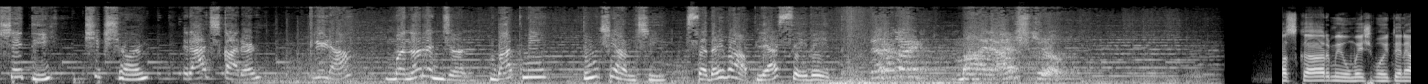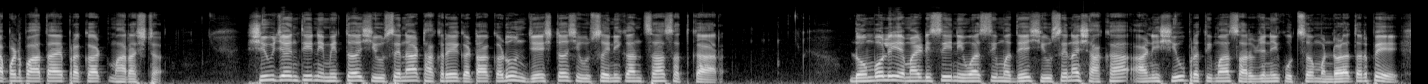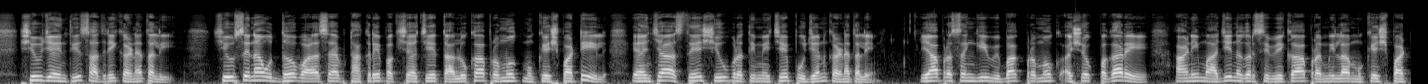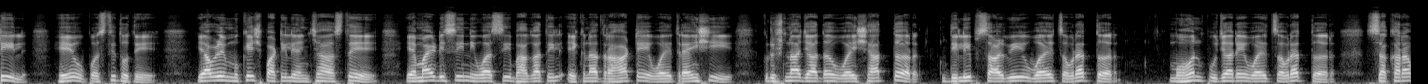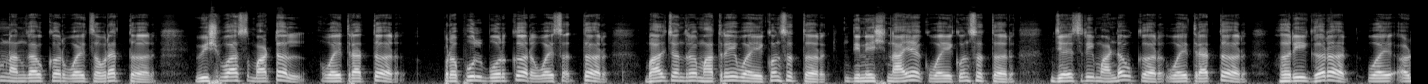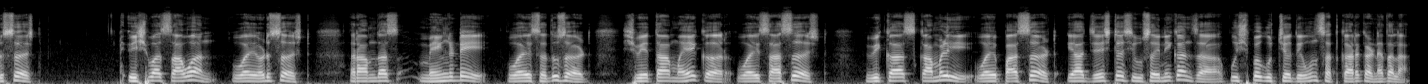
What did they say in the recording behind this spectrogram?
शेती शिक्षण राजकारण क्रीडा मनोरंजन. बातमी तुमची आमची. सदैव आपल्या सेवेत. प्रकट महाराष्ट्र. नमस्कार मी उमेश मोहिते आणि आपण पाहताय प्रकट महाराष्ट्र. शिवजयंती निमित्त शिवसेना ठाकरे गटाकडून ज्येष्ठ शिवसैनिकांचा सत्कार. Dombivli M I D C निवासीमध्ये Shivsena शाखा आणि शिवप्रतिमा सार्वजनिक उत्सव मंडळातर्फे शिवजयंती साजरी करण्यात आली. शिवसेना उद्धव बाळासाहेब ठाकरे पक्षाचे तालुका प्रमुख मुकेश पाटील यांच्या हस्ते शिवप्रतिमेचे पूजन करण्यात आले. या प्रसंगी विभाग प्रमुख अशोक पगारे आणि माजी नगरसेविका प्रमिला मुकेश पाटील हे उपस्थित होते. यावेळी मुकेश पाटील यांच्या हस्ते एम आय डी सी निवासी भागातील एकनाथ रहाटे वय त्र्याऐंशी कृष्णा जाधव वय शहात्तर दिलीप साळवी वय चौऱ्याहत्तर मोहन पुजारे वय चौऱ्याहत्तर सखाराम नांदगावकर वय चौऱ्याहत्तर विश्वास माटल वय त्र्याहत्तर प्रफुल बोरकर वय सत्तर भालचंद्र म्हात्रे वय एकोणसत्तर दिनेश नायक वय एकोणसत्तर जयश्री मांडवकर वय त्र्याहत्तर हरी गरट वय अडुसष्ट विश्वास सावंत वय अडुसष्ट रामदास मेंगडे वय सदुसष्ट श्वेता मयेकर वय सहासष्ट विकास कांबळी वय पासष्ट या ज्येष्ठ शिवसैनिकांचा पुष्पगुच्छ देऊन सत्कार करण्यात आला.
